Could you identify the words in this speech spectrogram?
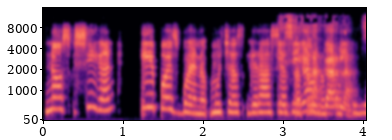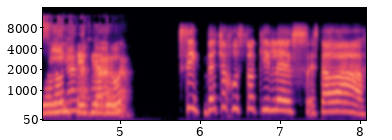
nos sigan. Y pues bueno, muchas gracias. Y sigan a, Carla, sigan a Carla. Sí, de hecho justo aquí les estaba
